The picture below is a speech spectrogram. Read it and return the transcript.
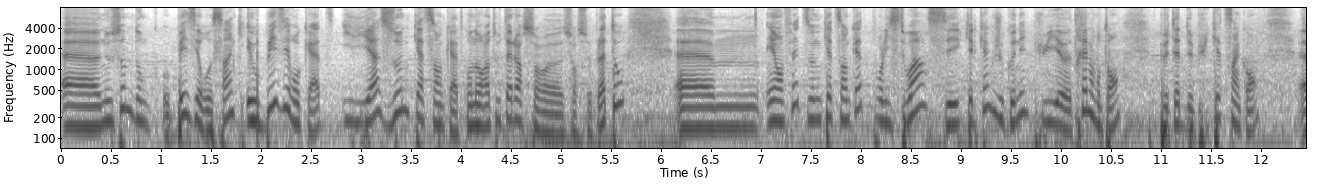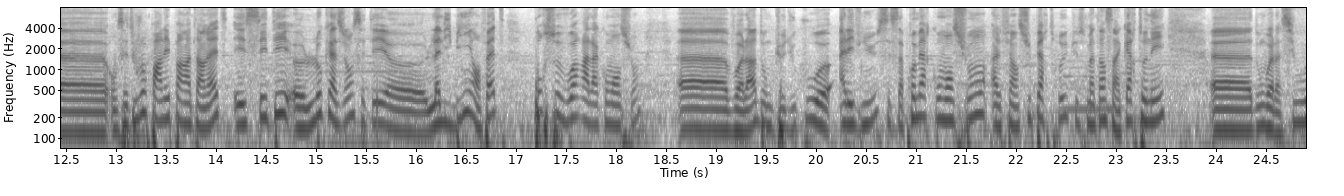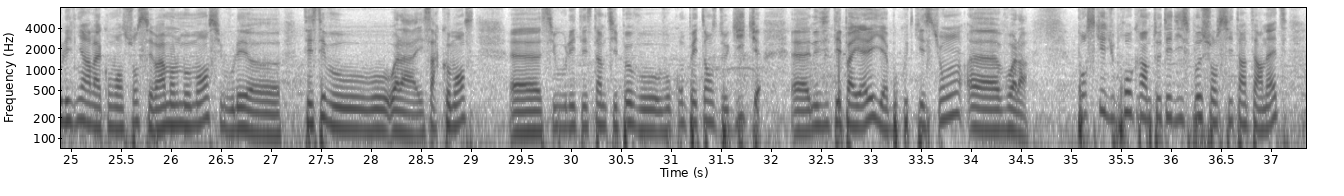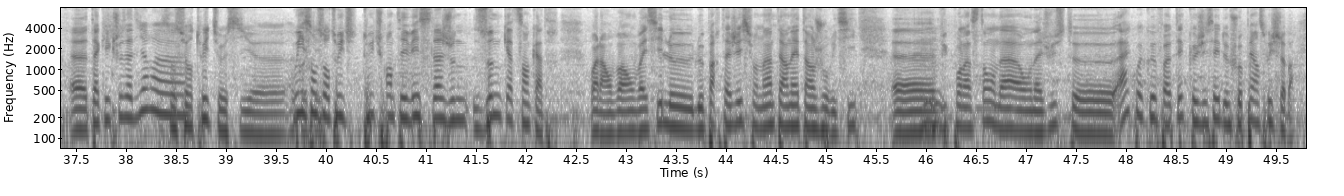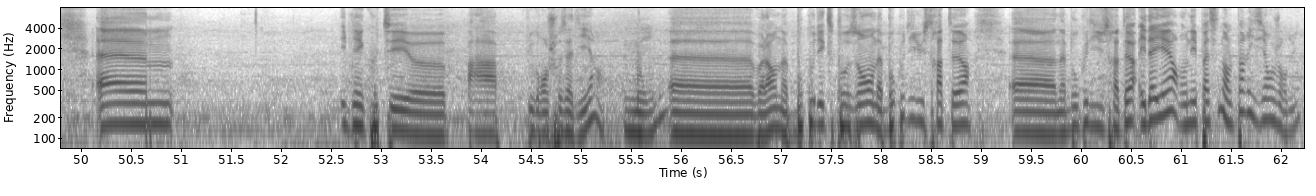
Euh, nous sommes donc au B05 et au B04 il y a zone 404 qu'on aura tout à l'heure sur, euh, sur ce plateau. Euh, et en fait zone 404 pour l'histoire c'est quelqu'un que je connais depuis très longtemps peut-être depuis 4-5 ans. On s'est toujours parlé par internet et c'était l'occasion c'était l'alibi en fait pour se voir à la convention. Voilà donc du coup elle est venue c'est sa première convention elle fait un super truc ce matin c'est un cartonné. Donc voilà si vous voulez venir à la convention c'est vraiment le moment. Si vous voulez tester vos, voilà et ça recommence. Si vous voulez tester un petit peu vos, vos compétences de geek, euh, n'hésitez pas à y aller, il y a beaucoup de questions. Euh, voilà. Pour ce qui est du programme, tout est dispo sur le site internet. Euh, T'as quelque chose à dire Ils euh sont sur Twitch aussi. euh, Oui, ils sont sur Twitch, twitch.tv slash zone- zone 404. Voilà, on va, on va essayer de le, le partager a internet un jour ici. Euh, Mhm. Vu que pour l'instant on a, on a juste... euh, Ah, quoique, faudra peut-être que j'essaye de choper un Switch là-bas. Euh, Eh bien écoutez, euh, pas plus grand chose à dire. Non. Euh, voilà, on a beaucoup d'exposants, on a beaucoup d'illustrateurs, euh, on a beaucoup d'illustrateurs. Et d'ailleurs, on est passé dans le Parisien aujourd'hui.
